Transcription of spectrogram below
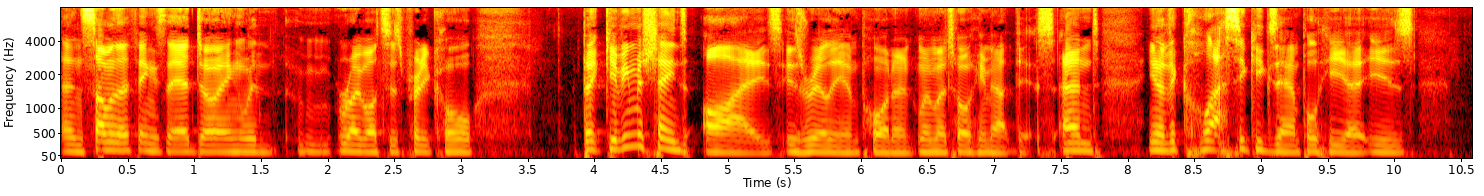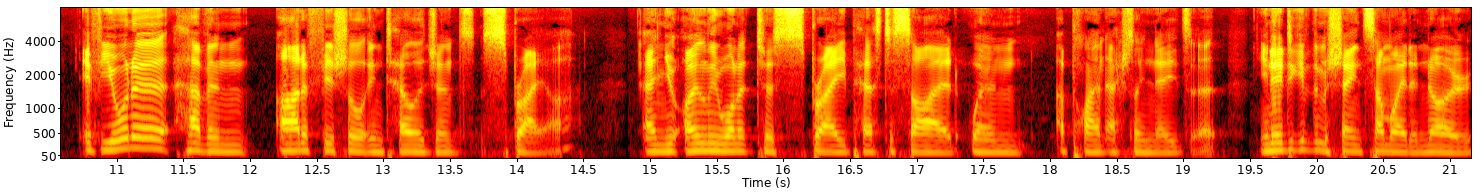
and some of the things they're doing with robots is pretty cool. But giving machines eyes is really important when we're talking about this. And you know, the classic example here is if you want to have an artificial intelligence sprayer and you only want it to spray pesticide when a plant actually needs it, you need to give the machine some way to know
